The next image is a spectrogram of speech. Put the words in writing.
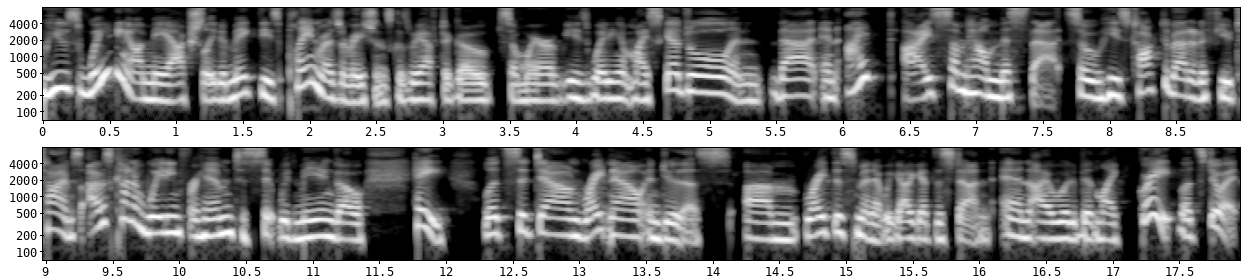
he was waiting on me actually to make these plane reservations because we have to go somewhere. He's waiting at my schedule and that, and I I somehow missed that. So he's talked about it a few times. I was kind of waiting for him to sit with me and go, "Hey, let's sit down right now and do this. Um, right this minute, we got to get this done." And I would have been like, "Great, let's do it."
